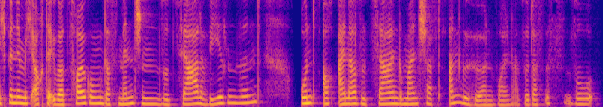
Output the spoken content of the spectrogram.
Ich bin nämlich auch der Überzeugung, dass Menschen soziale Wesen sind und auch einer sozialen Gemeinschaft angehören wollen. Also das ist so,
